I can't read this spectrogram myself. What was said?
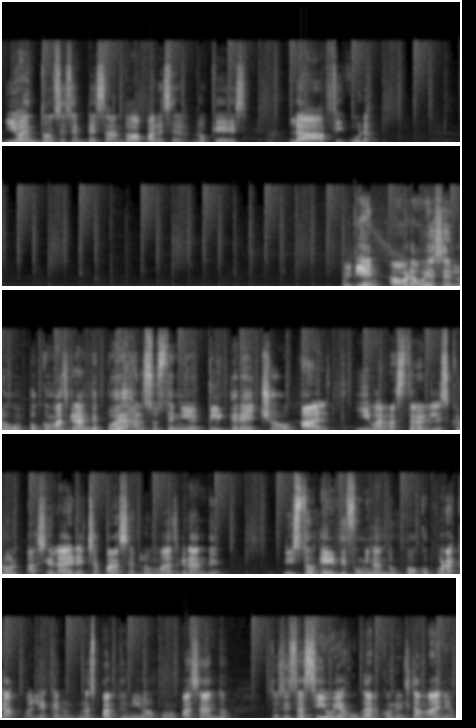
y va entonces empezando a aparecer lo que es la figura. Muy bien, ahora voy a hacerlo un poco más grande. Puedo dejar sostenido el clic derecho, Alt y arrastrar el scroll hacia la derecha para hacerlo más grande. Listo, e ir difuminando un poco por acá, ¿vale? Acá en algunas partes me iba como pasando. Entonces así voy a jugar con el tamaño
